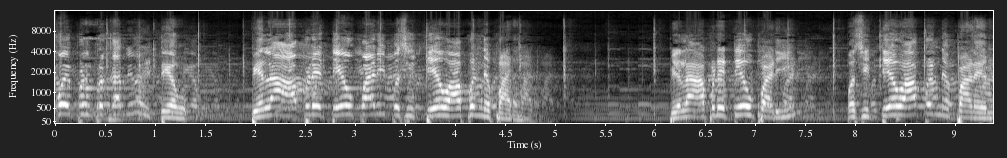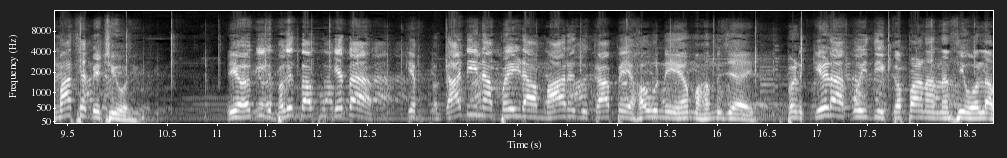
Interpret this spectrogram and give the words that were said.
કોઈ પણ પ્રકારની હોય ટેવ. પેલા આપણે ટેવ પાડી, પછી ટેવ આપણને પાડે. પેલા આપણે ટેવ પાડી, પછી ટેવ આપણને પાડે માથે બેઠી હોય. એ હકીકત ભગત બાપુ કહેતા કે ગાડીના પૈડા માર્ગ કાપે હવને એમ સમજાય. પણ કેળા કોઈ દી કપાણા નથી, ઓલા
